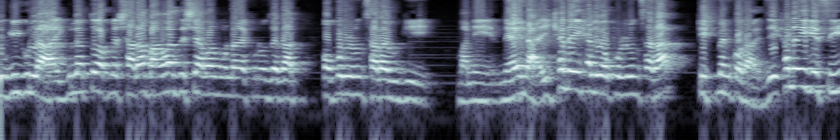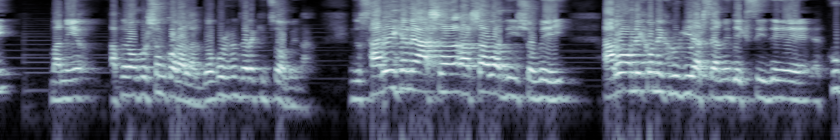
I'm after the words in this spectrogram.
রুগীগুলা, এগুলা তো আপনার সারা বাংলাদেশে আমার মনে হয় কোনো জায়গা অপারেশন ছাড়া রুগী মানে নেয় না। এখানেই খালি অপারেশন ছাড়া ট্রিটমেন্ট করা হয়। যেখানেই গেছি মানে আপনার অপারেশন করা লাগবে। অপারেশন ছাড়া কিছু হবে না। কিন্তু স্যারের এখানে আশা, আশাবাদী সবেই। আরও অনেক অনেক রুগী আসছে আমি দেখছি যে খুব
